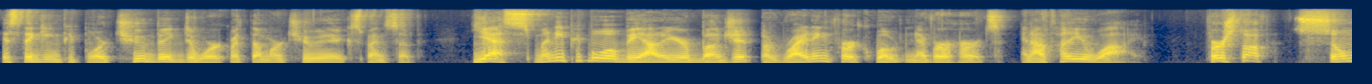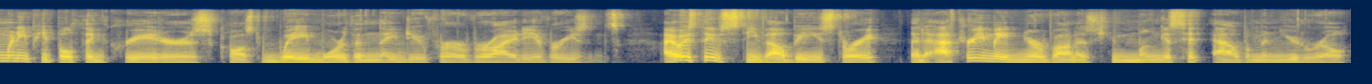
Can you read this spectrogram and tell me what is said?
is thinking people are too big to work with them or too expensive. Yes, many people will be out of your budget, but writing for a quote never hurts, and I'll tell you why. First off, so many people think creators cost way more than they do for a variety of reasons. I always think of Steve Albini's story that after he made Nirvana's humongous hit album in utero,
